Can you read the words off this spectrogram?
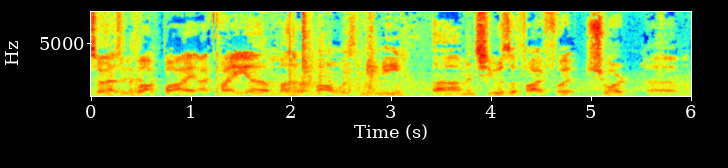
So as we walk by, I, my uh, mother-in-law was Mimi, um, and she was a five-foot short um,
